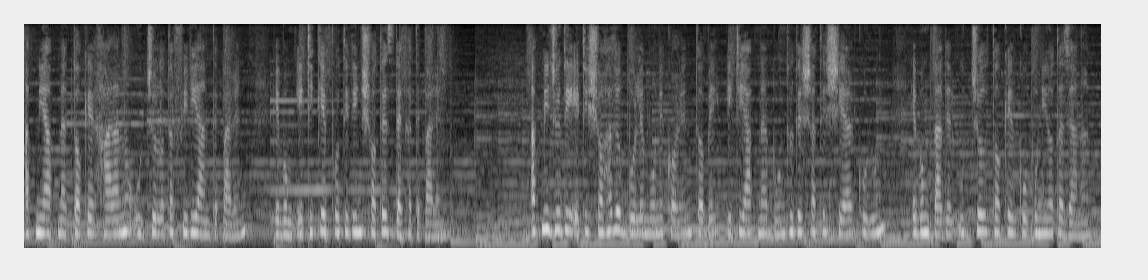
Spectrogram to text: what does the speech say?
আপনি আপনার ত্বকের হারানো উজ্জ্বলতা ফিরিয়ে আনতে পারেন এবং এটিকে প্রতিদিন সতেজ দেখাতে পারেন। আপনি যদি এটি সহায়ক বলে মনে করেন, তবে এটি আপনার বন্ধুদের সাথে শেয়ার করুন এবং তাদের উজ্জ্বল ত্বকের গোপনীয়তা জানান।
